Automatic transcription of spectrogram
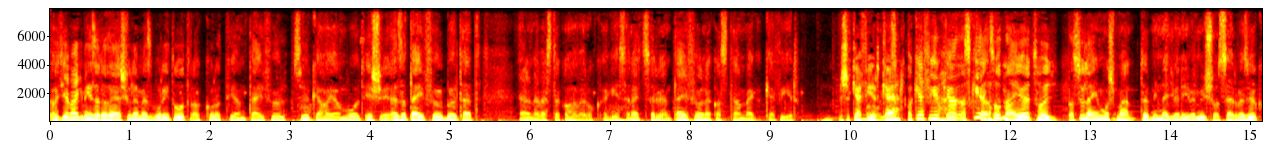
Hogyha megnézed az első lemezborítót, akkor ott ilyen tejföl, szőke hajam volt, és ez a tejfölből, tehát elneveztek a haverok egészen egyszerűen tejfölnek, aztán meg kefír. És a kefirke? A kefirke, az, az onnan jött, hogy a szüleim most már több mint 40 éve műsorszervezők,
